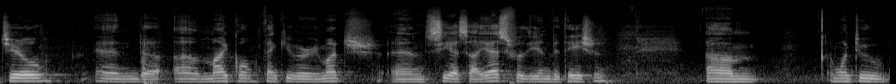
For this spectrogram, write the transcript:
Jill and uh, uh, Michael, thank you very much, and CSIS for the invitation. Um, I want to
